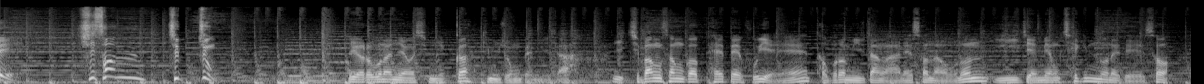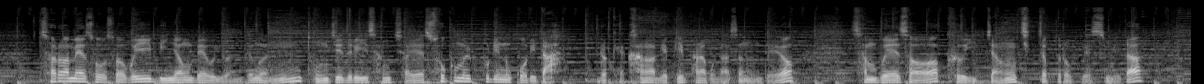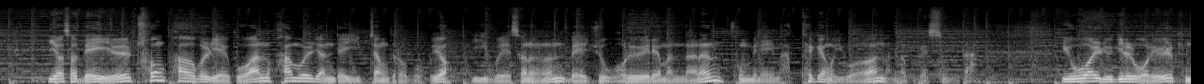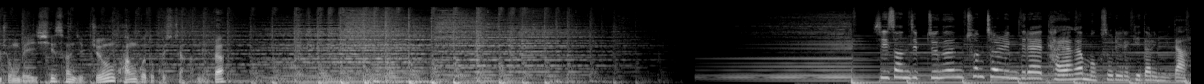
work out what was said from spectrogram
김종배 시선 집중. 여러분 안녕하십니까 김종배입니다. 이 지방선거 패배 후에 더불어민주당 안에서 나오는 이재명 책임론에 대해서 철험의 소속의 민영배 의원 등은 동지들의 상처에 소금을 뿌리는 꼴이다 이렇게 강하게 비판하고 나섰는데요. 3부에서 그 입장 직접 들어보겠습니다. 이어서 내일 총파업을 예고한 화물연대 입장 들어보고요. 2부에서는 매주 월요일에 만나는 국민의힘 하태경 의원 만나보겠습니다. 6월 6일 월요일 김종배의 시선집중 광고 듣고 시작합니다. 시선 집중은 촌철님들의 다양한 목소리를 기다립니다.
